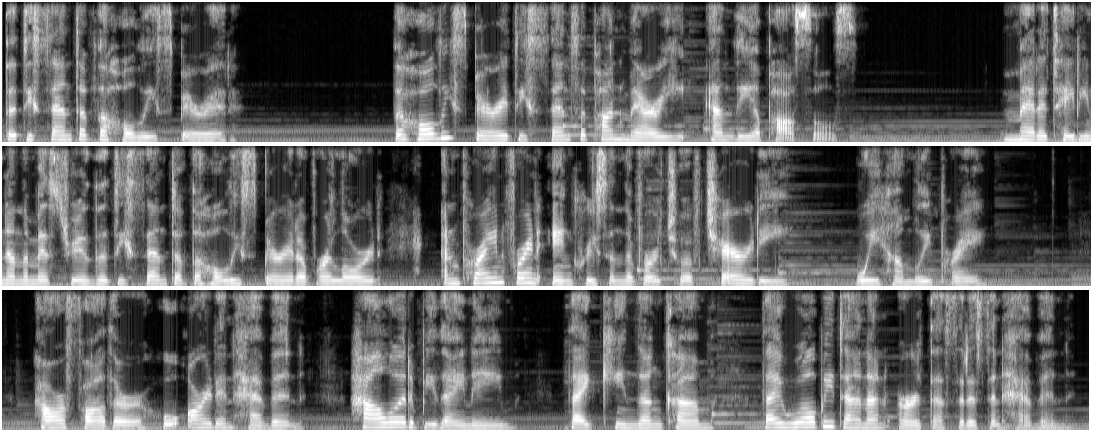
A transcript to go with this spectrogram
the descent of the Holy Spirit. The Holy Spirit descends upon Mary and the apostles. Meditating on the mystery of the descent of the Holy Spirit of our Lord and praying for an increase in the virtue of charity, we humbly pray. Our Father, who art in heaven, hallowed be thy name. Thy kingdom come, thy will be done on earth as it is in heaven.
